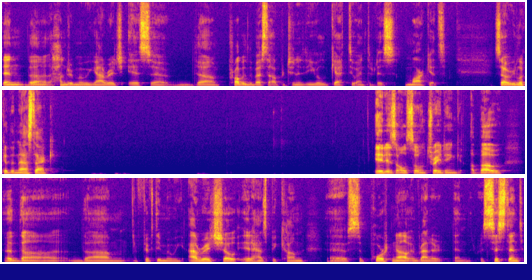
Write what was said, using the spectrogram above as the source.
then the 100 moving average is uh, the probably the best opportunity you'll get to enter this market. So we look at the Nasdaq. It is also trading above the the um, 50 moving average so it has become uh, support now rather than resistant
